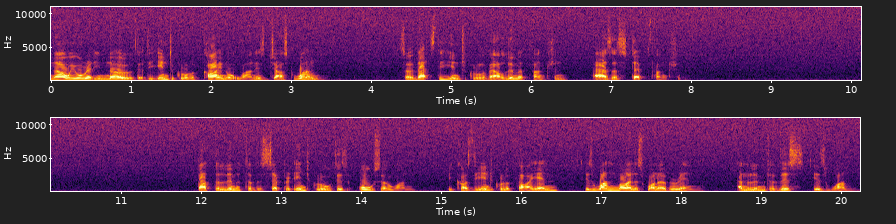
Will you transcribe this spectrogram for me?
Now we already know that the integral of chi naught 1 is just 1. So that's the integral of our limit function as a step function. But the limit of the separate integrals is also 1, because the integral of phi n is 1 minus 1 over n, and the limit of this is 1.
